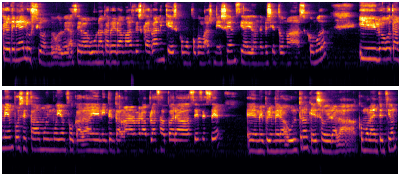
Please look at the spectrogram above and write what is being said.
pero tenía ilusión de volver a hacer alguna carrera más de skyrunning, que es como un poco más mi esencia y donde me siento más cómoda. Y luego también pues estaba muy muy enfocada en intentar ganarme la plaza para CCC eh, mi primera ultra, que eso era la, como la intención.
